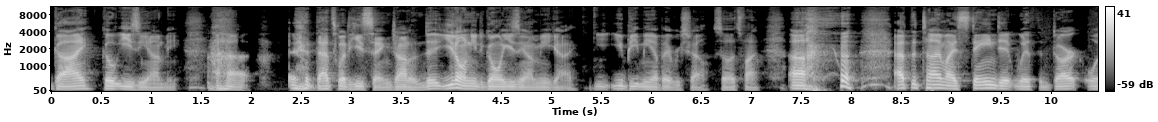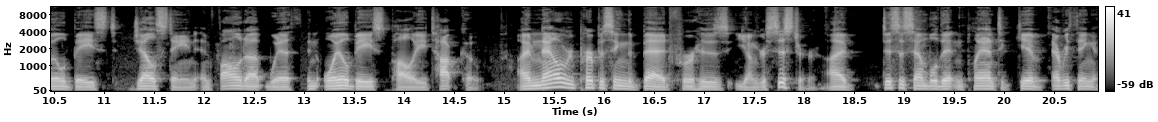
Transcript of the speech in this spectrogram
Guy, go easy on me. Uh, That's what he's saying, Jonathan. You don't need to go easy on me, guy. You, you beat me up every show, so it's fine. Uh, at the time, I stained it with a dark oil based gel stain and followed up with an oil based poly top coat. I'm now repurposing the bed for his younger sister. I've disassembled it and plan to give everything a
